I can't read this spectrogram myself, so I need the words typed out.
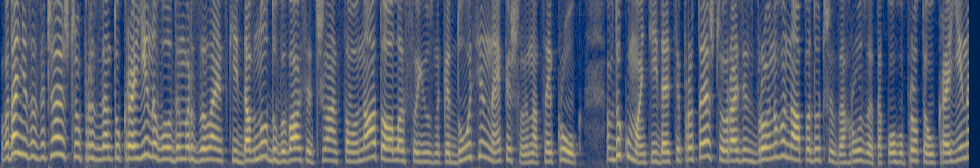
Видання зазначає, що президент України Володимир Зеленський давно добивався членства в НАТО, але союзники досі не пішли на цей крок. В документі йдеться про те, що у разі збройного нападу чи загрози такого проти України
